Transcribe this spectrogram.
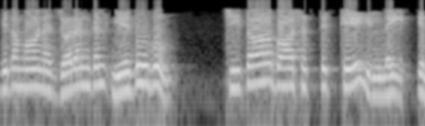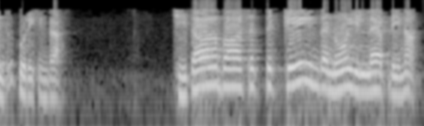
விதமான ஜரங்கள் எதுவும் சிதாபாசத்துக்கே இல்லை என்று கூறுகின்றார். சிதாபாசத்துக்கே இந்த நோய் இல்லை அப்படின்னா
